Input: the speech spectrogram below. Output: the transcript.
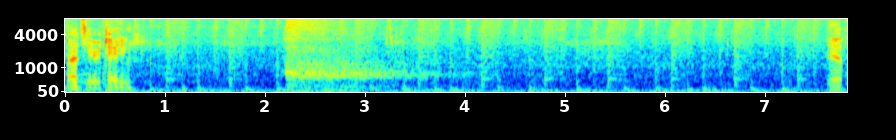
That's irritating. Yep.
